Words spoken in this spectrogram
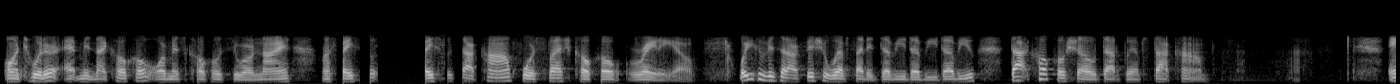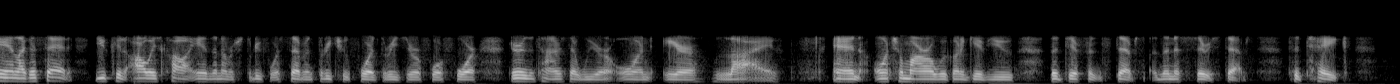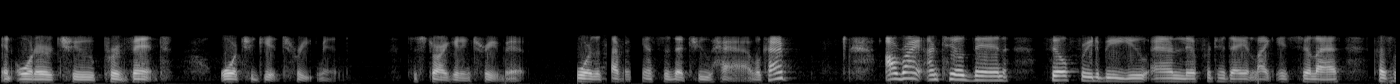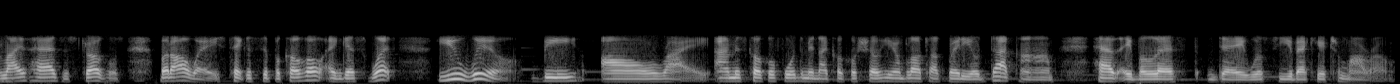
on Twitter at Midnight Coco or Miss Coco09 on Facebook facebook.com forward slash Coco Radio. Or you can visit our official website at www.cocoshow.webs.com. And like I said, you can always call in. The number is three four seven three two four three zero four four during the times that we are on air live. And on tomorrow, we're going to give you the different steps, the necessary steps to take in order to prevent or to get treatment, to start getting treatment for the type of cancer that you have. Okay? All right, until then, feel free to be you and live for today like it's your last because life has its struggles. But always take a sip of cocoa, and guess what? You will be all right. I'm Miss Coco for the Midnight Coco Show here on blogtalkradio.com. Have a blessed day. We'll see you back here tomorrow.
